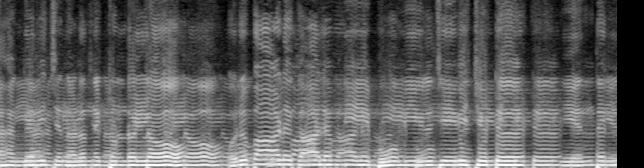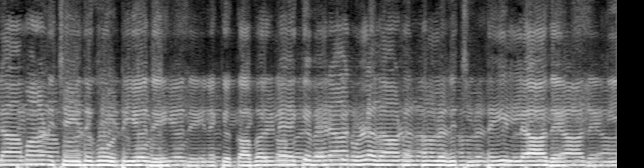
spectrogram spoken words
അഹങ്കരിച്ച് നടന്നിട്ടുണ്ടല്ലോ. ഒരുപാട് കാലം നീ ഭൂമിയിൽ ജീവിച്ചിട്ട് നീ എന്തെല്ലാമാണ് ചെയ്തു കൂട്ടിയത്? നിനക്ക് കബറിലേക്ക് വരാനുള്ളതാണെന്നുള്ളൊരു ചിന്തയില്ലാതെ നീ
